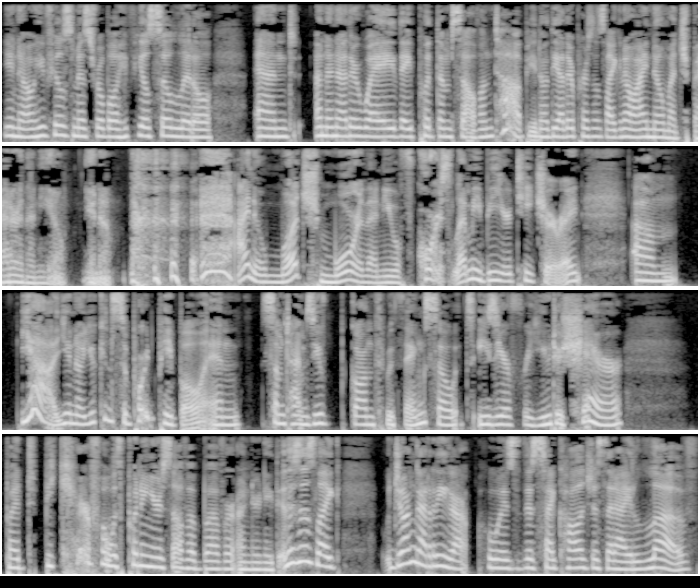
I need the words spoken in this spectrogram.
you know, he feels miserable. He feels so little. And in another way, they put themselves on top. You know, the other person's like, no, I know much better than you. You know, I know much more than you. Of course, let me be your teacher, right? Um, yeah, you know, you can support people and sometimes you've gone through things, so it's easier for you to share. But be careful with putting yourself above or underneath. This is like Joan Garriga, who is this psychologist that I love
